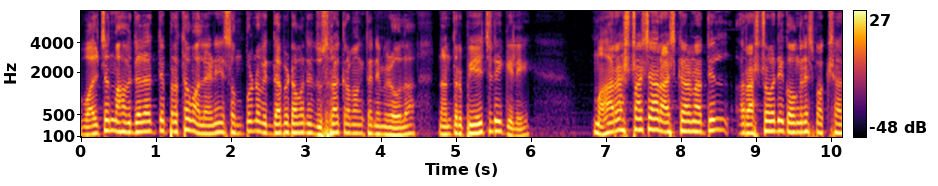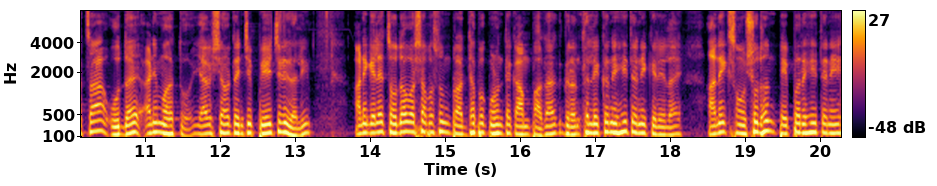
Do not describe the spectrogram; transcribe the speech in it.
वालचंद महाविद्यालयात ते प्रथम आले आणि संपूर्ण विद्यापीठामध्ये दुसरा क्रमांक त्यांनी मिळवला. नंतर पी एच डी केली. महाराष्ट्राच्या राजकारणातील राष्ट्रवादी काँग्रेस पक्षाचा उदय आणि महत्त्व या विषयावर त्यांची पी एच डी झाली. आणि गेल्या चौदा वर्षापासून प्राध्यापक म्हणून ते काम पाहत आहेत ग्रंथलेखनही त्यांनी केलेलं आहे. अनेक संशोधन पेपरही त्यांनी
